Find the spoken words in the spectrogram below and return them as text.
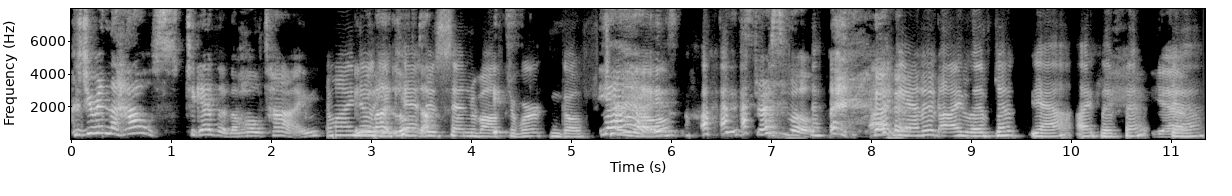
because you're in the house together the whole time. Well, I And you know you can't just send them off to work and go. Yeah, it's, it's stressful. I get it. I lived it. Yeah, I lived it. Yeah. yeah.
